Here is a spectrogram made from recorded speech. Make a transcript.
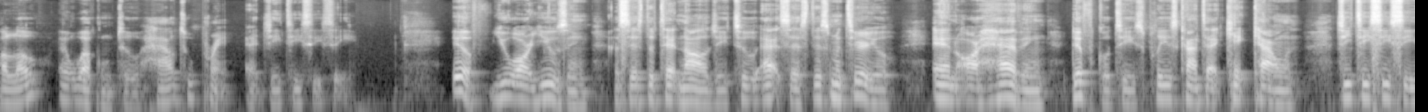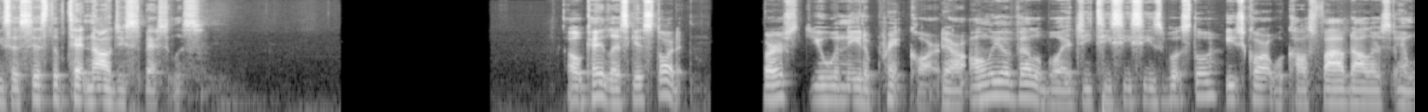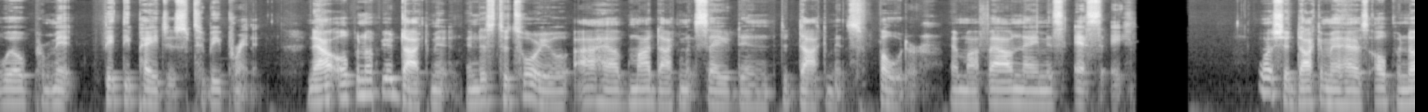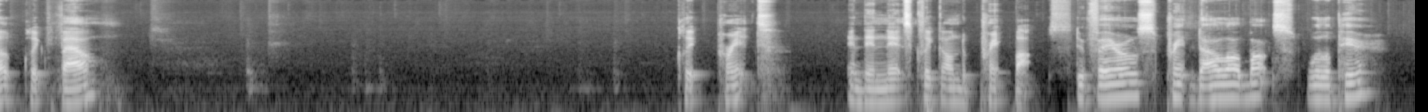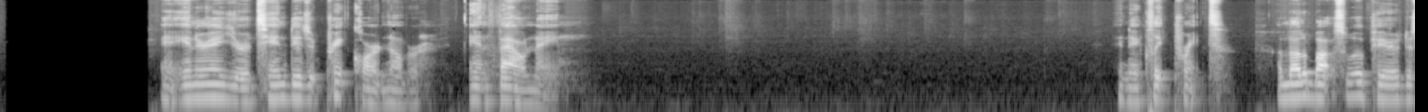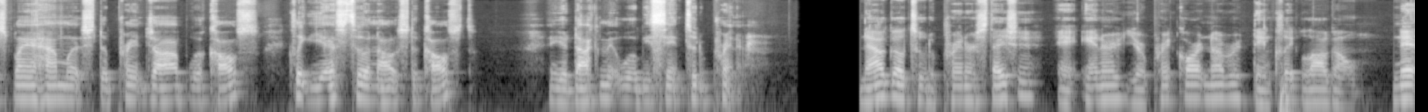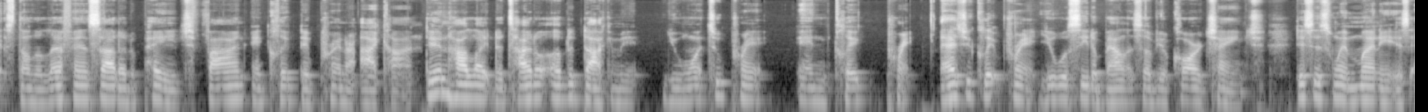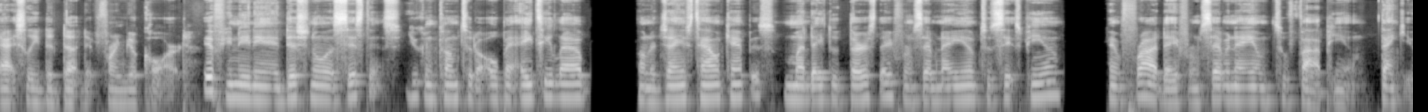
Hello and welcome to How to Print at GTCC. If you are using assistive technology to access this material and are having difficulties, please contact Kent Cowan, GTCC's Assistive Technology Specialist. Okay, let's get started. First, you will need a print card. They are only available at GTCC's bookstore. Each card will cost $5 and will permit 50 pages to be printed. Now open up your document. In this tutorial, I have my document saved in the documents folder and my file name is essay. Once your document has opened up, click file. Click print and then next click on the print box. The Pharos print dialog box will appear and enter in your 10 digit print card number and file name. And then click print. Another box will appear displaying how much the print job will cost. Click yes to acknowledge the cost and your document will be sent to the printer. Now go to the printer station and enter your print card number then click log on. Next, on the left hand side of the page, find and click the printer icon. Then highlight the title of the document you want to print and click print. As you click print, you will see the balance of your card change. This is when money is actually deducted from your card. If you need any additional assistance, you can come to the Open AT Lab on the Jamestown campus Monday through Thursday from 7 a.m. to 6 p.m. and Friday from 7 a.m. to 5 p.m. Thank you.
